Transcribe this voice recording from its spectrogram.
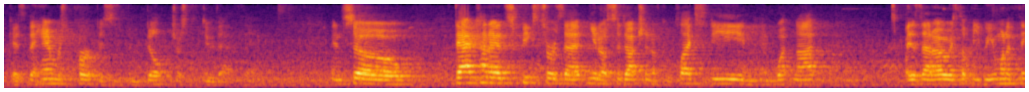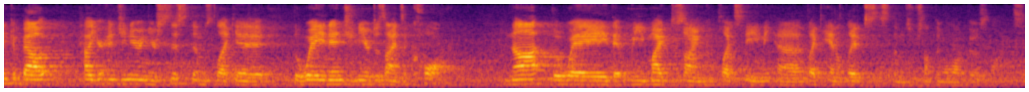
because the hammer's purpose has been built just to do that thing. And so that kind of speaks towards that, you know, seduction of complexity and, and whatnot, is that I always tell people you want to think about how you're engineering your systems like a, the way an engineer designs a car, not the way that we might design complexity uh, like analytic systems or something along those lines.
